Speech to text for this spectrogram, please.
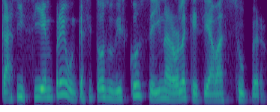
Casi siempre, o en casi todos sus discos, hay una rola que se llama Super.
